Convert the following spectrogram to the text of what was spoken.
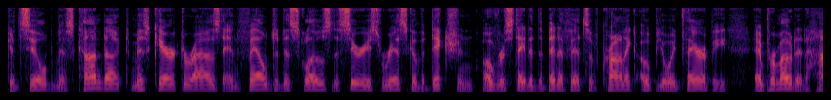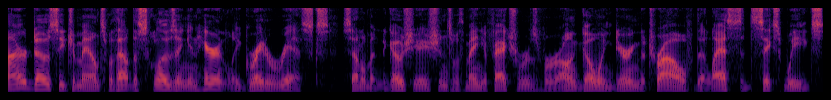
concealed misconduct, mischaracterized, and failed to disclose the serious risk of addiction, overstated the benefits of chronic opioid therapy, and promoted higher dosage amounts without disclosing inherently greater risks. Settlement negotiations with manufacturers were ongoing during the trial that lasted six weeks.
